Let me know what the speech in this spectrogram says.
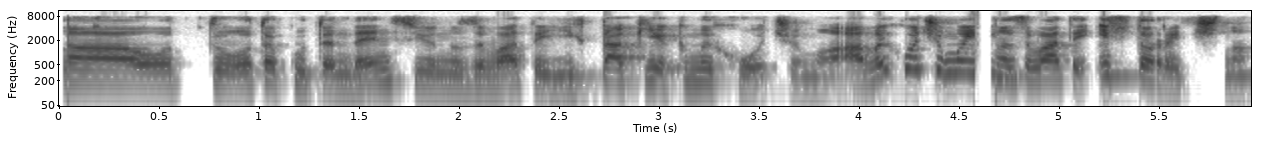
на от, отаку тенденцію називати їх так, як ми хочемо. А ми хочемо їх називати історично.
